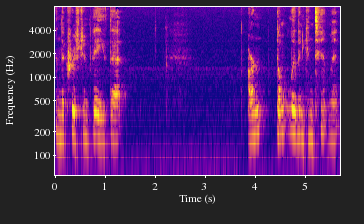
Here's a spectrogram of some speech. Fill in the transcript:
in the Christian faith that are don't live in contentment,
